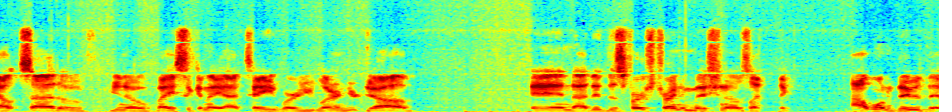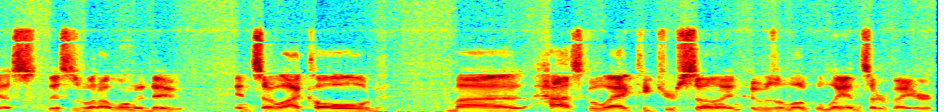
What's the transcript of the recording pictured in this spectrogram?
outside of you know basic and AIT where you learn your job, and I did this first training mission. I was like, I want to do this. This is what I want to do. And so I called my high school ag teacher's son, who was a local land surveyor.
